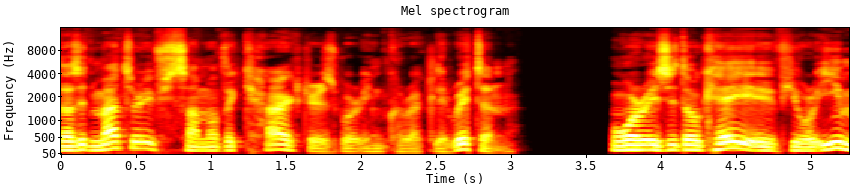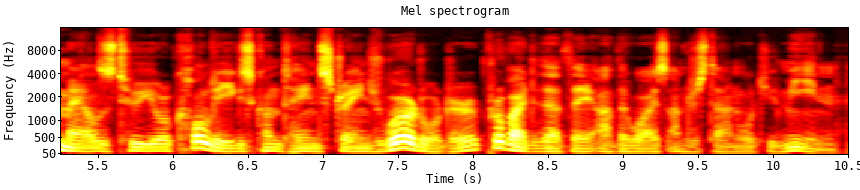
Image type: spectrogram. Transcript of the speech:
does it matter if some of the characters were incorrectly written? Or is it okay if your emails to your colleagues contain strange word order, provided that they otherwise understand what you mean?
